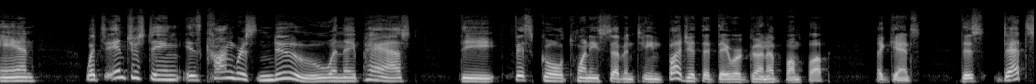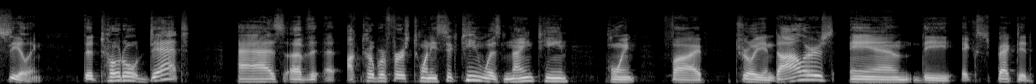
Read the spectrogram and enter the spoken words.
And what's interesting is Congress knew when they passed the fiscal 2017 budget that they were going to bump up against this debt ceiling. The total debt as of the, uh, October 1st, 2016 was 19.5 trillion dollars and the expected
